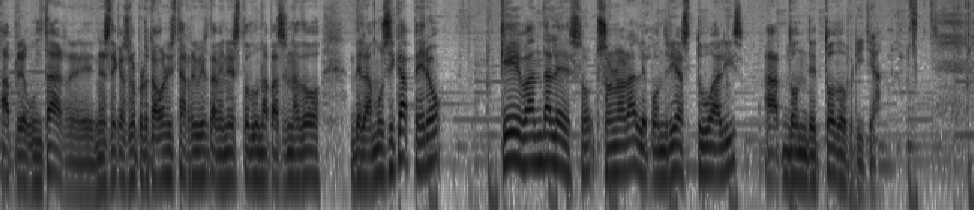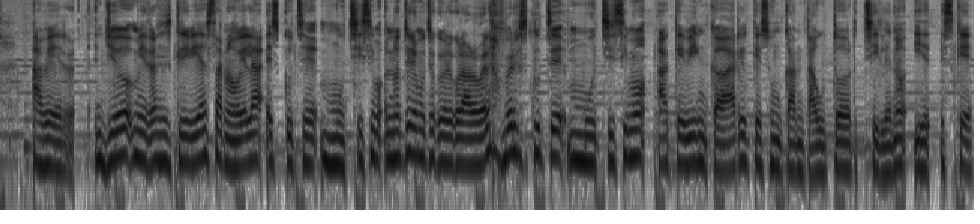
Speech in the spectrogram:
a preguntar. En este caso, el protagonista River también es todo un apasionado de la música, pero ¿qué banda sonora le pondrías tú, Alice, a Donde todo brilla? A ver, yo mientras escribía esta novela escuché muchísimo, no tiene mucho que ver con la novela, pero escuché muchísimo a Kevin Carl, que es un cantautor chileno, y es que,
